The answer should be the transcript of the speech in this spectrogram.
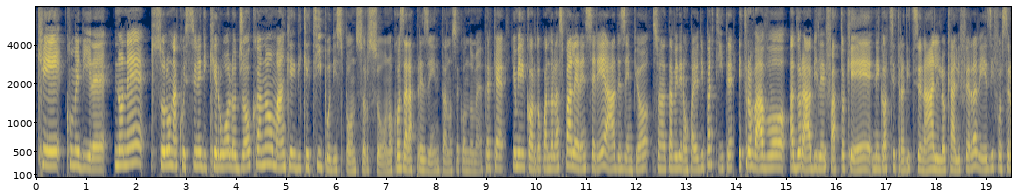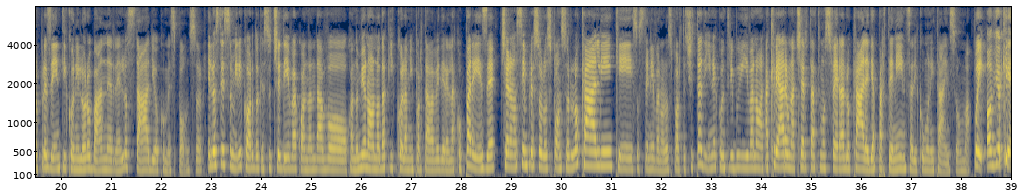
che, come dire, non è solo una questione di che ruolo giocano, ma anche di che tipo di sponsor sono, cosa rappresentano, secondo me. Perché io mi ricordo quando la Spalla era in Serie A, ad esempio, sono andata a vedere un paio di partite e trovavo adorabile il fatto che negozi tradizionali, locali ferraresi fossero presenti con i loro banner nello stadio come sponsor. E lo stesso mi ricordo che succedeva quando andavo, quando mio nonno da piccola mi portava a vedere la Copparese, c'erano sempre solo sponsor locali che sostenevano lo sport cittadino e contribuivano a creare una certa atmosfera locale di appartenenza, di comunità, insomma. Poi ovvio che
